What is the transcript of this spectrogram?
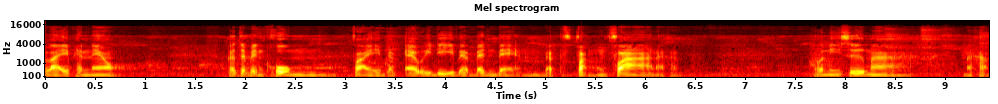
ไลท์แพนเนลก็จะเป็นโคมไฟแบบ LED แบบแบนๆ แบบฝังฝ้านะครับ วันนี้ซื้อมานะครับ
